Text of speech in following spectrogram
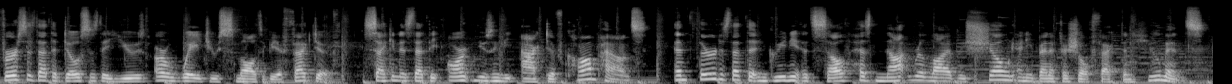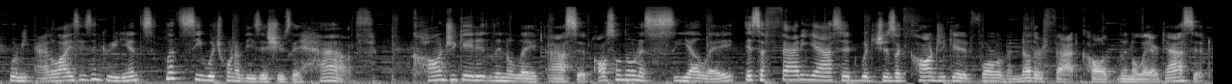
First is that the doses they use are way too small to be effective. Second is that they aren't using the active compounds. And third is that the ingredient itself has not reliably shown any beneficial effect in humans. When we analyze these ingredients, let's see which one of these issues they have. Conjugated linoleic acid, also known as CLA, is a fatty acid which is a conjugated form of another fat called linoleic acid.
